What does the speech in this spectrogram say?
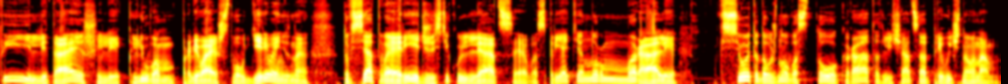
ты летаешь или клювом пробиваешь ствол дерева, я не знаю, то вся твоя речь, жестикуляция, восприятие норм морали – все это должно во сто крат отличаться от привычного нам.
